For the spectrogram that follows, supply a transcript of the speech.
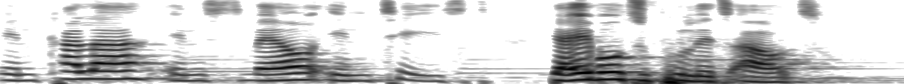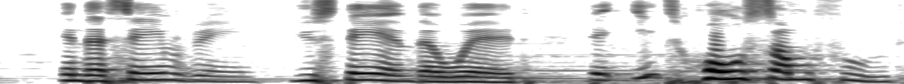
in color, in smell, in taste, they are able to pull it out. In the same vein, you stay in the word. They eat wholesome food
